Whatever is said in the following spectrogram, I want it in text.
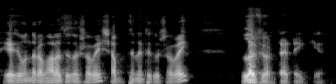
ঠিক আছে বন্ধুরা, ভালো থেকো সবাই, সাবধানে থেকো সবাই। লাভ ইউ টেক কেয়ার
